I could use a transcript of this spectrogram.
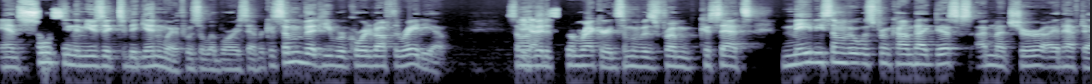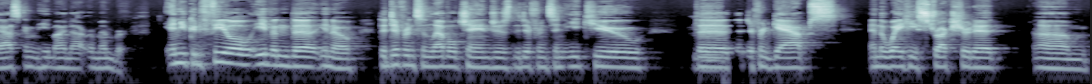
And sourcing the music to begin with was a laborious effort because some of it he recorded off the radio. Some of it is from records, some of it is from cassettes. Maybe some of it was from compact discs. I'm not sure. I'd have to ask him. He might not remember. And you can feel even the, you know, the difference in level changes, the difference in EQ, the, the different gaps, and the way he structured it. Um,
